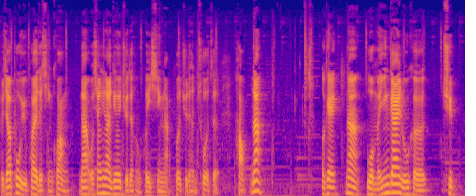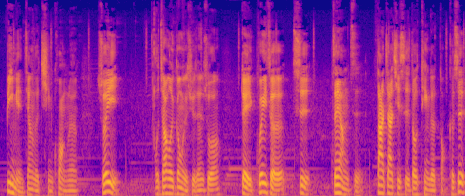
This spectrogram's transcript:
比较不愉快的情况，那我相信他一定会觉得很灰心啊，或觉得很挫折。好，那 OK，那我们应该如何去避免这样的情况呢？所以，我常会跟我的学生说，对，规则是这样子，大家其实都听得懂，可是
